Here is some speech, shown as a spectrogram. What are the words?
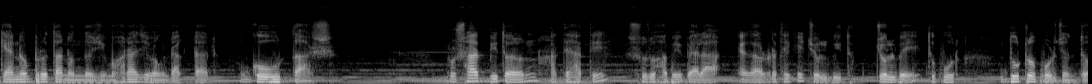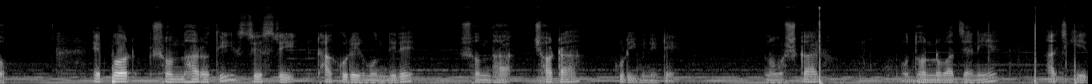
জ্ঞানব্রতানন্দজি মহারাজ এবং ডাক্তার গৌর দাস। প্রসাদ বিতরণ হাতে হাতে শুরু হবে বেলা এগারোটা থেকে চলবি চলবে দুপুর দুটো পর্যন্ত। এরপর সন্ধ্যারতি শ্রী শ্রী ঠাকুরের মন্দিরে সন্ধ্যা ছটা কুড়ি মিনিটে। নমস্কার ও ধন্যবাদ জানিয়ে আজকের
